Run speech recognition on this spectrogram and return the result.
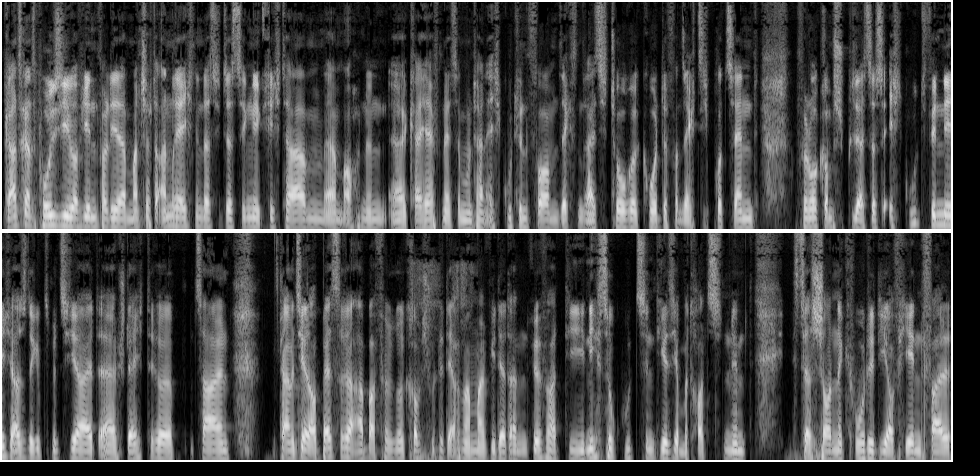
ganz, ganz positiv auf jeden Fall der Mannschaft anrechnen, dass sie das hingekriegt haben. Ähm, auch einen äh, Kai Heffner ist momentan echt gut in Form. 36 Tore, Quote von 60 Prozent. Für Rückkommensspieler ist das echt gut, finde ich. Also da gibt's mit Sicherheit äh, schlechtere Zahlen. Klar, mit Sicherheit auch bessere, aber für einen Rückraumspieler, der auch immer mal wieder dann Würfe hat, die nicht so gut sind, die er sich aber trotzdem nimmt, ist das schon eine Quote, die auf jeden Fall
